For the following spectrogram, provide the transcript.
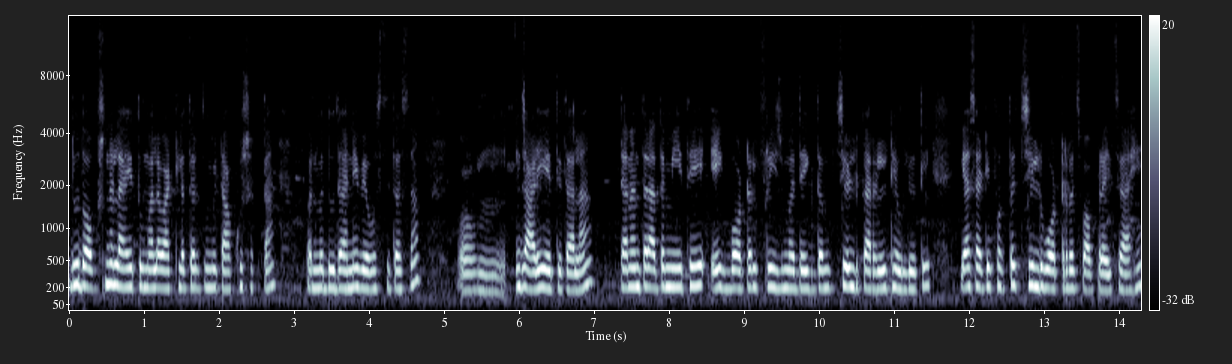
दूध ऑप्शनल आहे तुम्हाला वाटलं तर तुम्ही टाकू शकता. पण मग दुधाने व्यवस्थित असं जाळी येते त्याला. त्यानंतर आता मी इथे एक बॉटल फ्रीजमध्ये एकदम चिल्ड करायला ठेवली होती. यासाठी फक्त चिल्ड वॉटरच वापरायचं आहे.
